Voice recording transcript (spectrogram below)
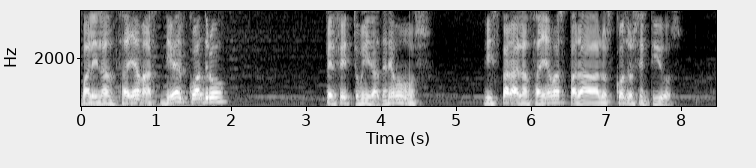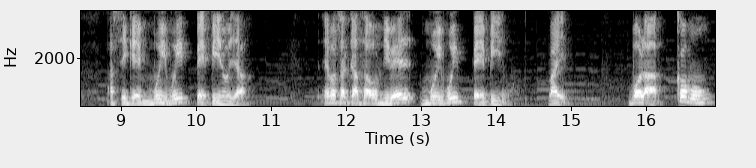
Vale, lanzallamas nivel 4. Perfecto, mira, tenemos... Dispara lanzallamas para los cuatro sentidos. Así que muy, muy pepino ya. Hemos alcanzado un nivel muy, muy pepino. Vale. Bola común.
